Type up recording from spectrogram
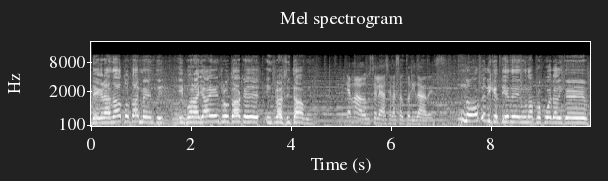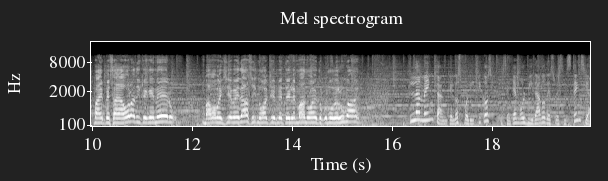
Degradado totalmente y por allá entro está que intransitable. El llamado que usted le hace a las autoridades. No, que di que tiene una propuesta de que va a empezar ahora, de que en enero vamos a ver si es verdad, si no hay que meterle mano a esto como de lugar. Lamentan que los políticos se hayan olvidado de su existencia,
